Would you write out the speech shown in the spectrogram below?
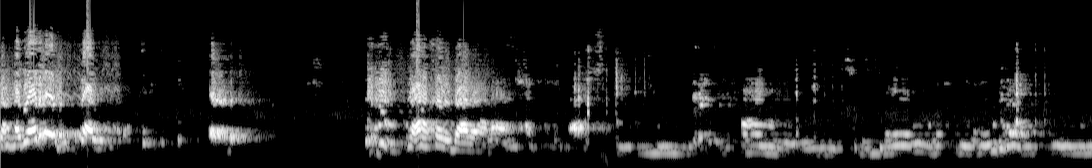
لنا جاي وآخر دعوانا مناسبت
